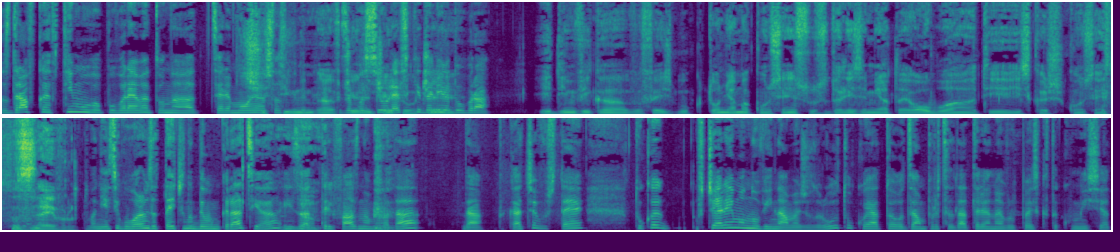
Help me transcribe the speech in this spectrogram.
Здравка Евтимова по времето на церемонията стигнем. А, за Василевски, четох, дали че... е добра. Един вика във Фейсбук, то няма консенсус дали земята е обла, а ти искаш консенсус за еврото. Ма ние си говорим за течна демокрация и за Да. трифазна брада. Да, така че въобще тук вчера има новина, между другото, която е от зампредседателя на Европейската комисия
